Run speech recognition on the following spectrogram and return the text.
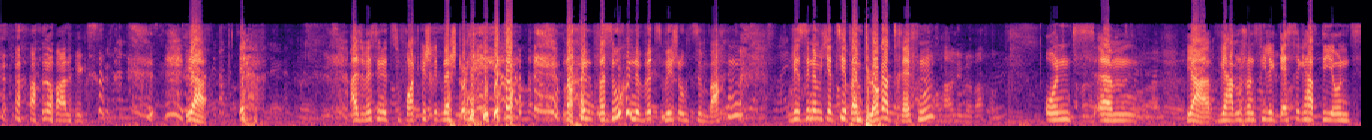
Hallo Alex. Ja. Also wir sind jetzt zu fortgeschrittener Stunde hier, machen, versuchen eine Würzmischung zu machen. Wir sind nämlich jetzt hier beim Blogger-Treffen und ähm, ja, wir haben schon viele Gäste gehabt, die uns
